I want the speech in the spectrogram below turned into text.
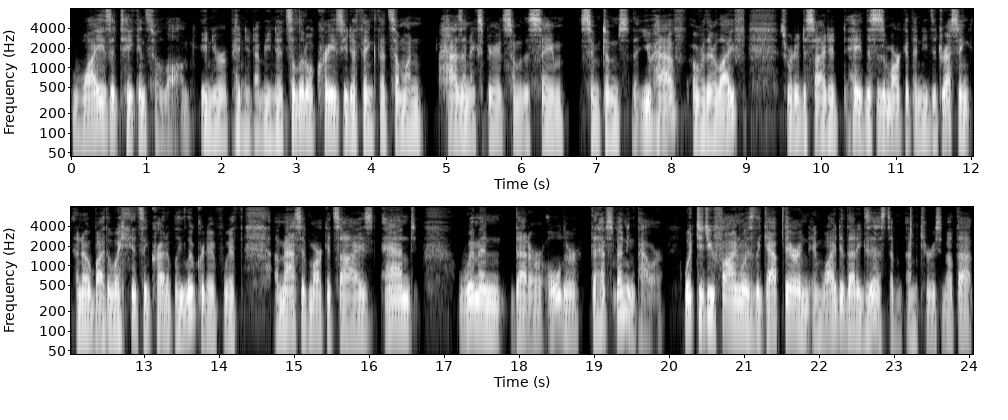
Why is it taken so long, in your opinion? I mean, it's a little crazy to think that someone hasn't experienced some of the same symptoms that you have over their life, sort of decided, hey, this is a market that needs addressing. And oh, by the way, it's incredibly lucrative with a massive market size and women that are older that have spending power. What did you find was the gap there and, and why did that exist? I'm, I'm curious about that.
